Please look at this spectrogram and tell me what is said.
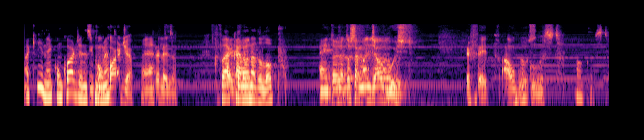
aqui, né? em Concórdia nesse Em momento. Concórdia? É. Beleza. Foi a Então- carona do Lopo. É, então eu já tô chamando de Augusto. Perfeito. Augusto. Augusto. Augusto.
